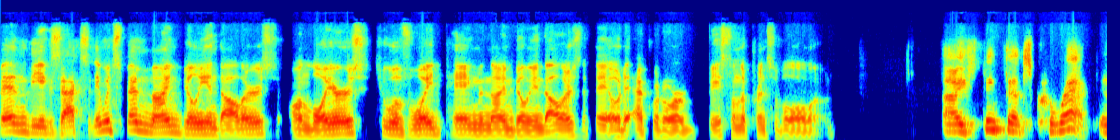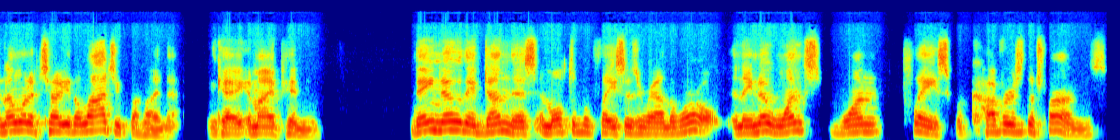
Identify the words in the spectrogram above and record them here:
spend the exact they would spend nine billion dollars on lawyers to avoid paying the nine billion dollars that they owe to Ecuador based on the principle alone. I think that's correct. And I want to tell you the logic behind that. Okay, in my opinion. They know they've done this in multiple places around the world. And they know once one place recovers the funds,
